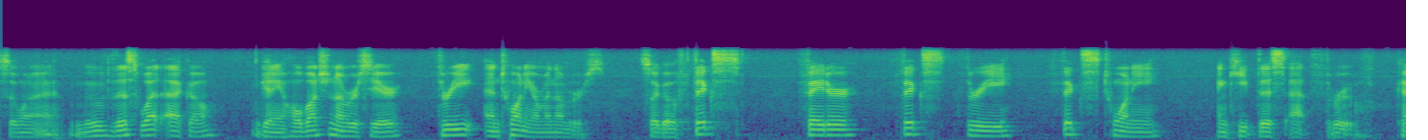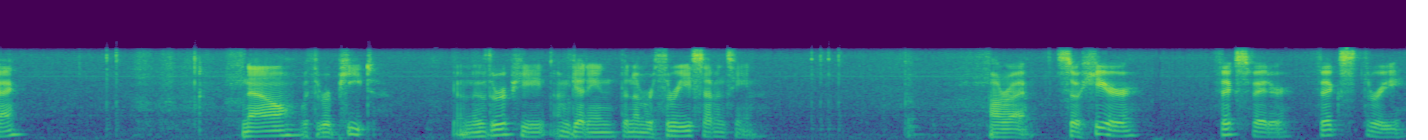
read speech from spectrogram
So when I move this wet echo, I'm getting a whole bunch of numbers here. 3 and 20 are my numbers. So I go fix, fader, fix 3, fix 20, and keep this at through. Okay? Now, with the repeat, I'm going to move the repeat, I'm getting the number 317. Alright, so here, fix fader, fix 3,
